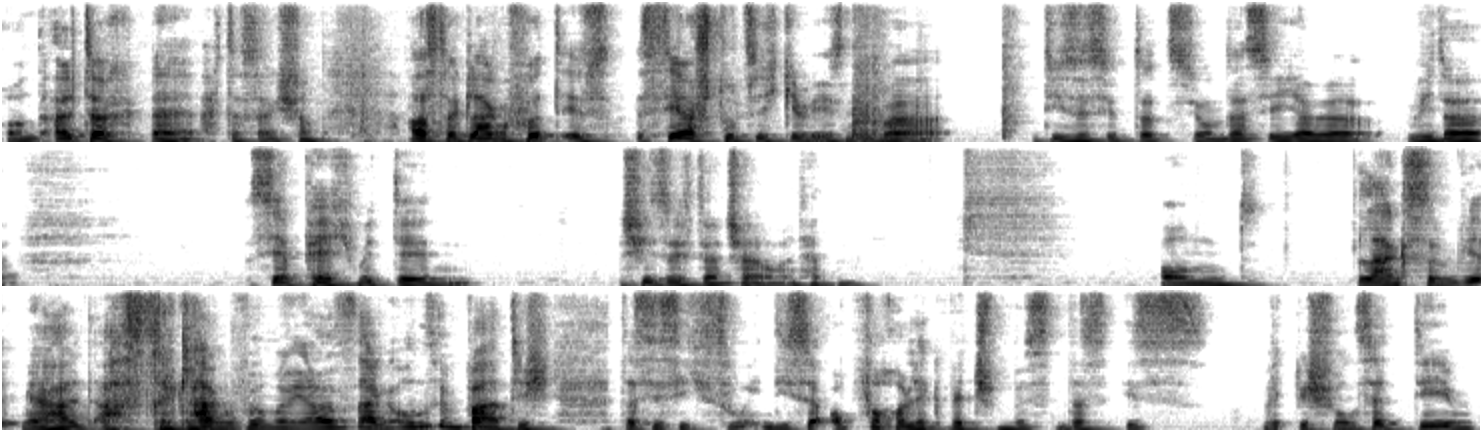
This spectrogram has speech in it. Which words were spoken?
Und Alltag, äh, Alltag sage ich schon, Austria Klagenfurt ist sehr stutzig gewesen über diese Situation, dass sie ja wieder sehr Pech mit den Schiedsrichterentscheidungen hätten. Und langsam wird mir halt Austria Klagenfurt, muss ich auch sagen, unsympathisch, dass sie sich so in diese Opferrolle quetschen müssen. Das ist wirklich schon seitdem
